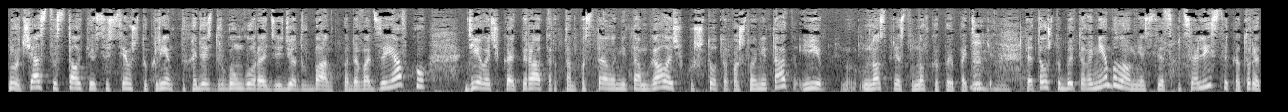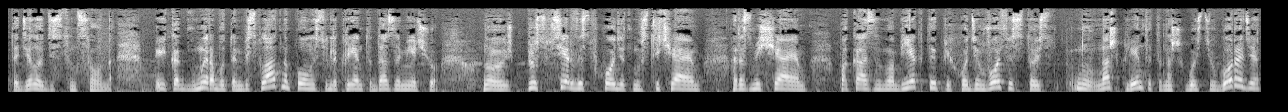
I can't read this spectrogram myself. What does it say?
ну, часто сталкиваемся с тем, что клиент, находясь в другом городе, идет в банк подавать заявку, девочка, оператор там поставила не там галочку, что-то пошло не так, и у нас приостановка по ипотеке. Угу. Для того, чтобы этого не было, у меня сидят специалисты, которые это делают дистанционно. И как бы мы работаем бесплатно полностью для клиента, да, замечу. Ну, плюс в сервис входит, мы встречаем, размещаем, показываем объекты, приходим в офис, то есть ну, наш клиент это наши гости в городе.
